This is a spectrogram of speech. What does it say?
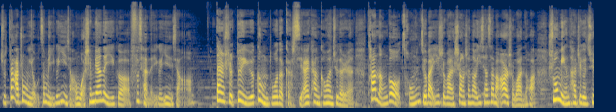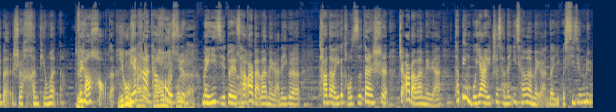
就大众有这么一个印象，我身边的一个肤浅的一个印象啊。但是对于更多的喜爱看科幻剧的人，他能够从九百一十万上升到一千三百二十万的话，说明他这个剧本是很平稳的，非常好的。一共别看他后续每一集对才嗯二百万美元的一个他的一个投资，但是这二百万美元它并不亚于之前的一千万美元的一个吸金率。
